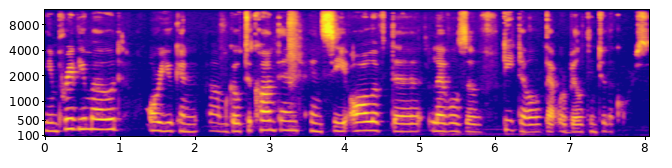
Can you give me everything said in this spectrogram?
in preview mode or you can um, go to content and see all of the levels of detail that were built into the course.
